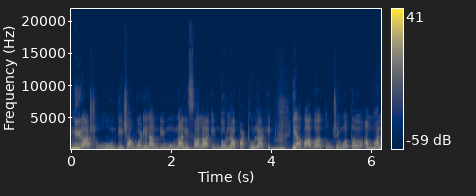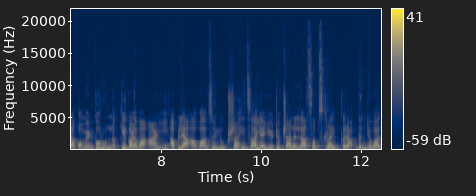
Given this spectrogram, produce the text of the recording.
निराश होऊन तिच्या वडिलांनी मोनालिसाला इंदोरला पाठवलं आहे. याबाबत तुमची मतं आम्हाला कॉमेंट करून नक्की कळवा आणि आपल्या आवाज लोकशाहीचा या यूट्यूब चॅनलला सबस्क्राईब करा. धन्यवाद.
